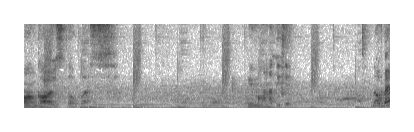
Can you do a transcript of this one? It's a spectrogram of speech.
Mga guys, the best. May mga natiti. Dobe?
